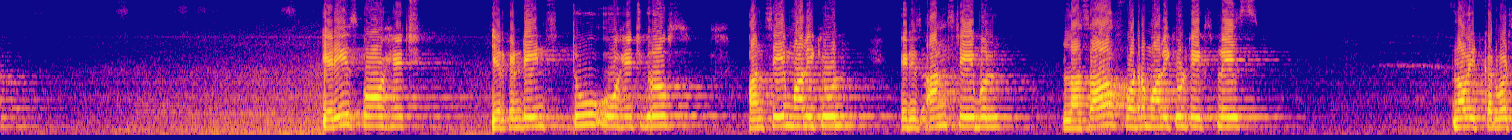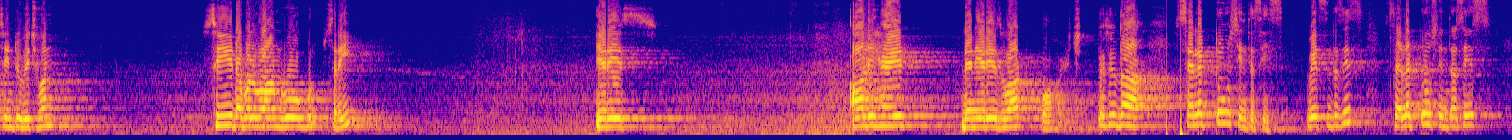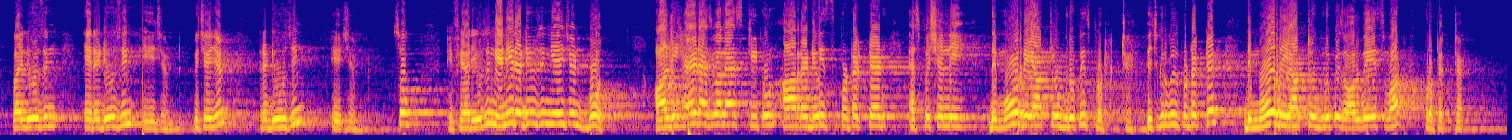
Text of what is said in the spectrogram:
here is OH here contains two OH groups on same molecule. It is unstable. Loss of water molecule takes place. Now it converts into which one? C double bond row group 3 here is aldehyde then here is what? OH this is the selective synthesis. With synthesis selective synthesis while using a reducing agent. Which agent? Reducing agent. So if you are using any reducing agent both aldehyde as well as ketone are reduced is protected especially the more reactive group is protected. Which group is protected? The more reactive group is always what? Protected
